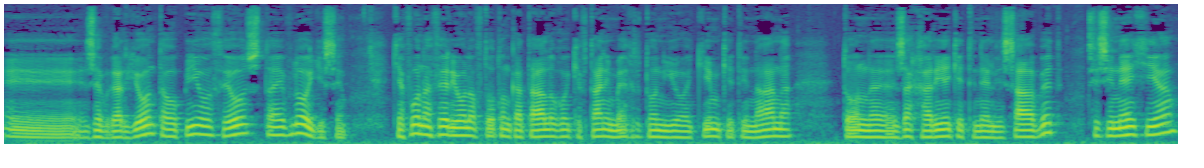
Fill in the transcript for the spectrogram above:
ε, ζευγαριών τα οποία ο Θεός τα ευλόγησε. Και αφού αναφέρει όλο αυτό τον κατάλογο και φτάνει μέχρι τον Ιωακήμ και την Άννα τον ε, Ζαχαρία και την Ελισάβετ στη συνέχεια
